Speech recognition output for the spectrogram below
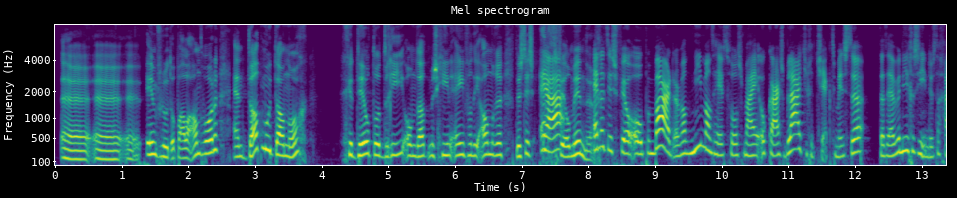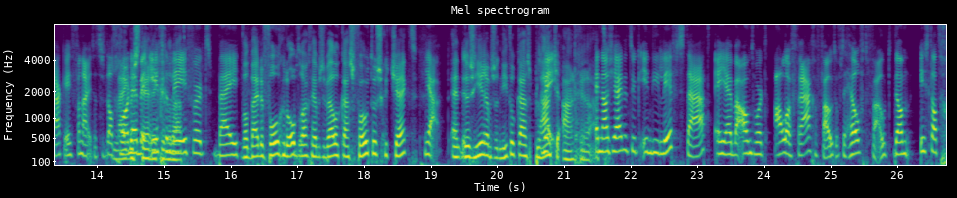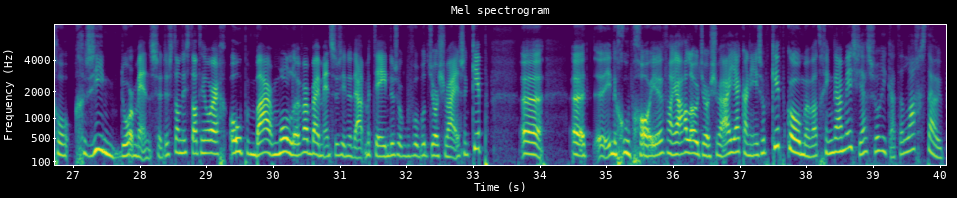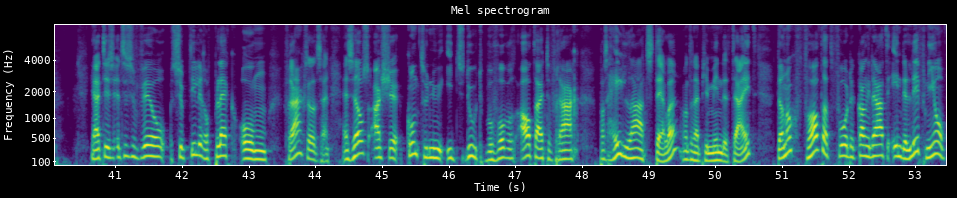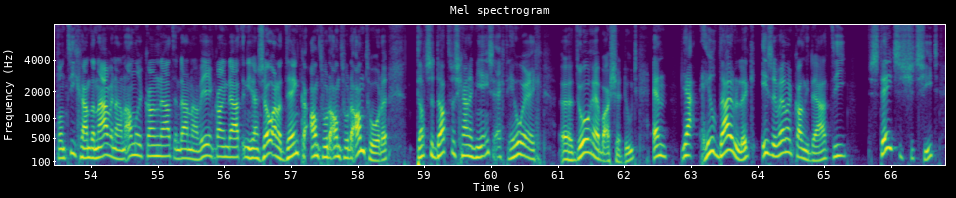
eh, invloed op alle antwoorden. En dat moet dan nog gedeeld door drie, omdat misschien een van die andere... Dus het is echt Ja, veel minder. En het is veel openbaarder, want niemand heeft volgens mij elkaars blaadje gecheckt. Tenminste, dat hebben we niet gezien. Dus daar ga ik even vanuit dat ze dat Lijkt gewoon hebben sterk, ingeleverd bij... Want bij de volgende opdracht hebben ze wel elkaars foto's gecheckt. Ja, En dus hier hebben ze niet elkaars blaadje aangeraakt. en als jij natuurlijk in die lift staat en jij beantwoordt alle vragen fout of de helft fout, dan is dat ge- gezien door mensen. Dus dan is dat heel erg openbaar mollen, waarbij mensen dus inderdaad meteen, dus ook bijvoorbeeld Joshua en zijn kip eh, eh, in de groep gooien. Van ja, hallo Joshua, jij kan niet eens op kip komen. Wat ging daar mis? Ja, sorry, ik had een lachstuip. Ja, het is, het is een veel subtielere plek om vragen te zijn. En zelfs als je continu iets doet, bijvoorbeeld altijd de vraag pas heel laat stellen, want dan heb je minder tijd, dan nog valt dat voor de kandidaten in de lift niet op. Want die gaan daarna weer naar een andere kandidaat en daarna weer een kandidaat. En die zijn zo aan het denken, antwoorden, antwoorden, antwoorden, dat ze dat waarschijnlijk niet eens echt heel erg eh, doorhebben als je het doet. En ja, heel duidelijk is er wel een kandidaat die steeds als je het ziet,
